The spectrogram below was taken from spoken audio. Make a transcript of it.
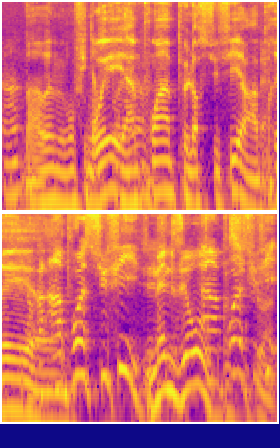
hein. Bah ouais, mais bon, finir. Oui, un point peut leur suffire. Après, Enfin, euh, un point suffit. Même zéro. Un point suffit.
